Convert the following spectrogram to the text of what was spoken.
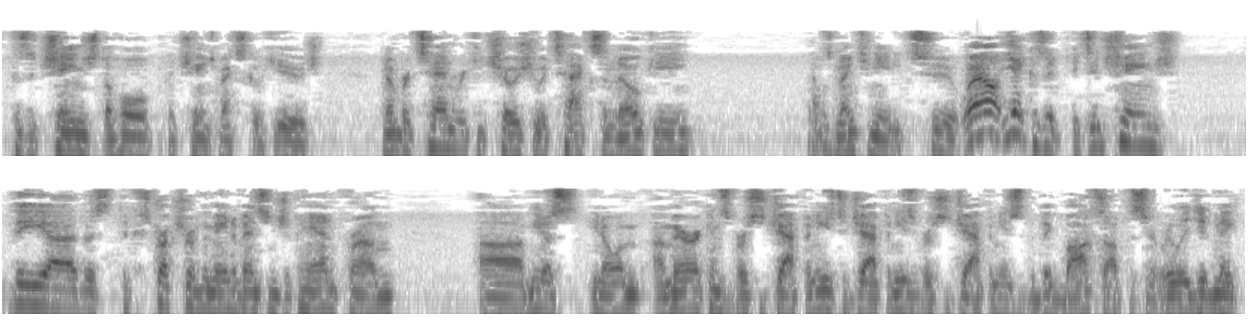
because it changed the whole. It changed Mexico huge. Number ten Riki Choshu attacks Inoki. That was 1982. Well, yeah, because it, it did change the, uh, the the structure of the main events in Japan from um, you know you know Americans versus Japanese to Japanese versus Japanese at the big box office. And it really did make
